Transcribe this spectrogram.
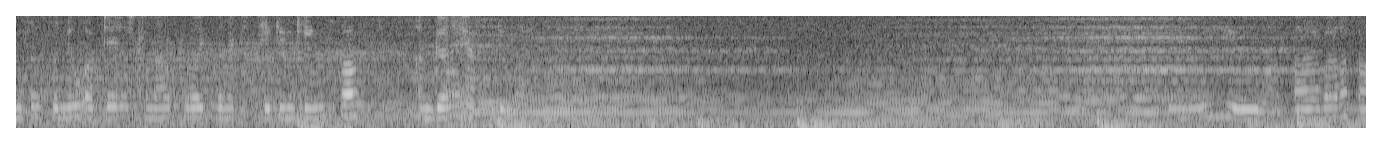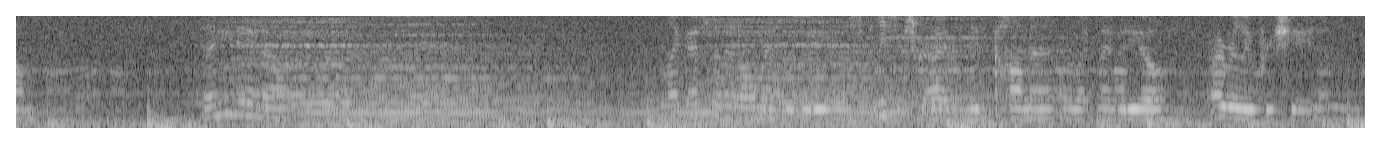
and since the new update has come out for like the next Taken King stuff, I'm to have to do that. Any day now. Like I said in all my other videos, please subscribe and leave a comment or like my video. I really appreciate it.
